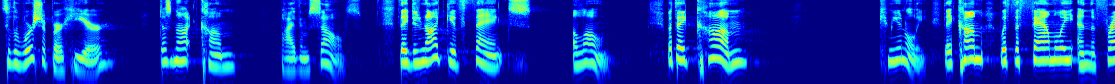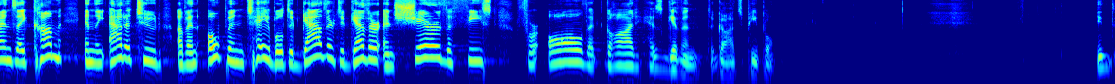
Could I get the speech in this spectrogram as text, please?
So the worshiper here does not come by themselves. They do not give thanks alone, but they come communally. They come with the family and the friends. They come in the attitude of an open table to gather together and share the feast for all that God has given to God's people. It,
